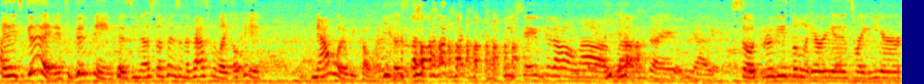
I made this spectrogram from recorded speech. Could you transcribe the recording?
and it's good. It's a good thing because, you know, sometimes in the past we're like, okay, now what do we color? we shaved it all off yeah. last time. Yes. So through these little areas right here,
